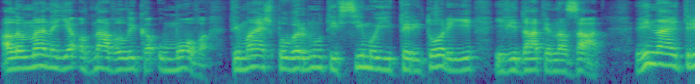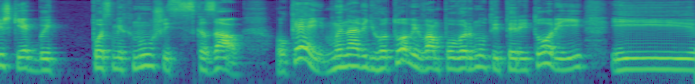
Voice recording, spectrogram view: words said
але в мене є одна велика умова: ти маєш повернути всі мої території і віддати назад. Він навіть трішки якби. Посміхнувшись, сказав: Окей, ми навіть готові вам повернути території і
